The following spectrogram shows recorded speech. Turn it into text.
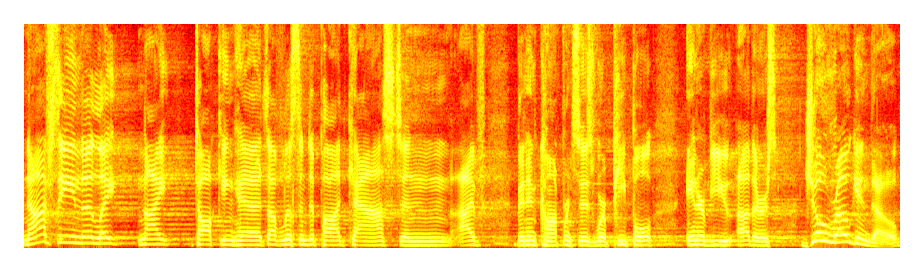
Now, I've seen the late night talking heads, I've listened to podcasts, and I've been in conferences where people interview others. Joe Rogan, though,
